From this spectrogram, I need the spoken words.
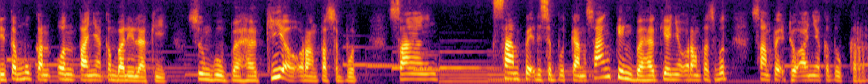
ditemukan ontanya kembali lagi. Sungguh bahagia orang tersebut. Sang, sampai disebutkan saking bahagianya orang tersebut sampai doanya ketuker.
